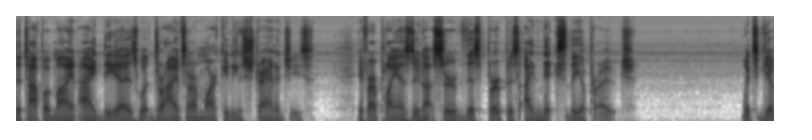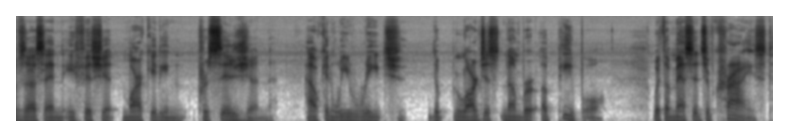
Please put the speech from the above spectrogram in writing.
The top of mind idea is what drives our marketing strategies. If our plans do not serve this purpose, I nix the approach, which gives us an efficient marketing precision. How can we reach the largest number of people with a message of Christ,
